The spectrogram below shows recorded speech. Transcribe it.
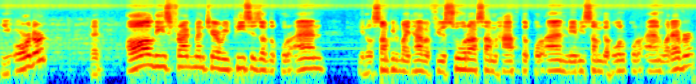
He ordered all these fragmentary pieces of the Quran, you know, some people might have a few surah, some half the Quran, maybe some the whole Quran, whatever.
